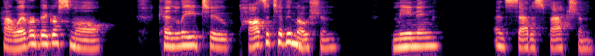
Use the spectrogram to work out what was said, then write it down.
however big or small, can lead to positive emotion, meaning, and satisfaction.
